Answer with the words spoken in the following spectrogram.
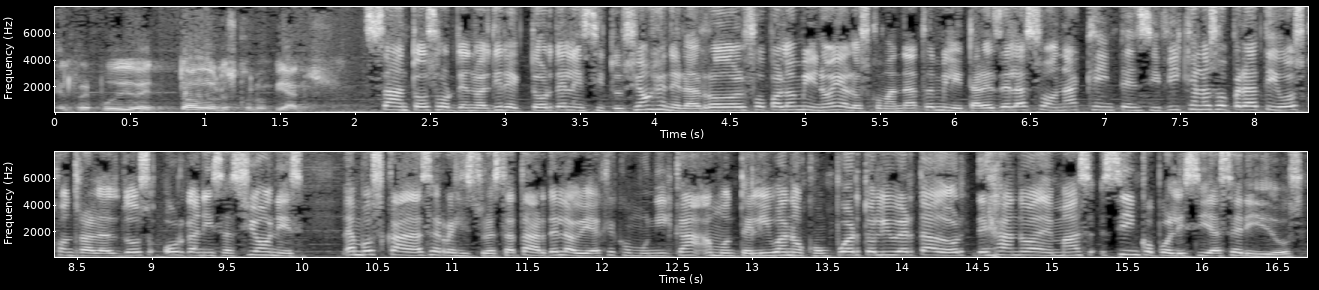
el repudio de todos los colombianos. Santos ordenó al director de la institución, general Rodolfo Palomino, y a los comandantes militares de la zona que intensifiquen los operativos contra las dos organizaciones. La emboscada se registró esta tarde en la vía que comunica a Montelíbano con Puerto Libertador, dejando además cinco policías heridos.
